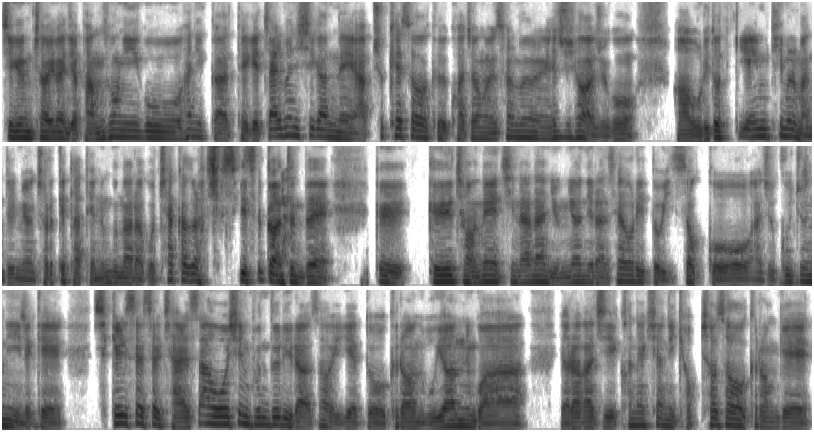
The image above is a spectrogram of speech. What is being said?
지금 저희가 이제 방송이고 하니까 되게 짧은 시간 내에 압축해서 그 과정을 설명해 주셔가지고, 아, 우리도 게임 팀을 만들면 저렇게 다 되는구나라고 착각을 하실 수 있을 것 같은데, 그, 그 전에 지난 한 6년이란 세월이 또 있었고, 아주 꾸준히 그렇죠. 이렇게 skill set을 잘 쌓아오신 분들이라서 이게 또 그런 우연과 여러 가지 connection이 겹쳐서 그런 게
